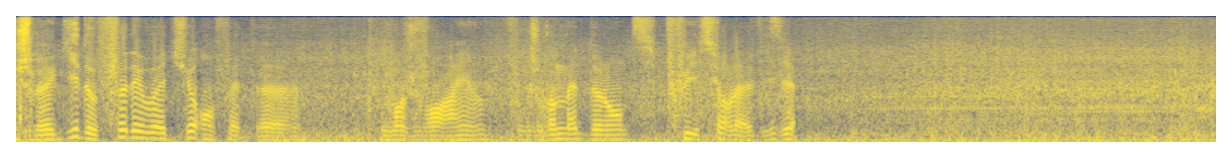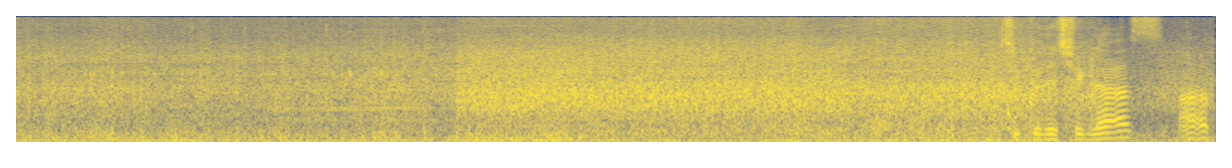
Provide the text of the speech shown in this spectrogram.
Je me guide au feu des voitures en fait. Euh, moi je vois rien. Faut que je remette de l'anti-pluie sur la visière. Petit coup d'essuie-glace. Hop.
